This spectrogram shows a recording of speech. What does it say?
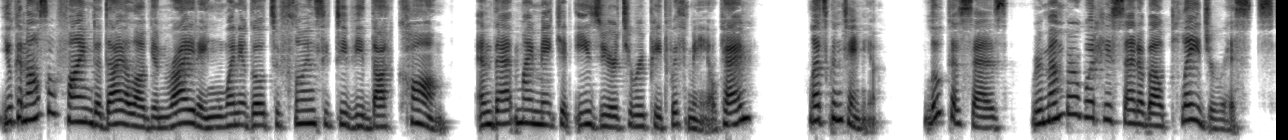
You can also find the dialogue in writing when you go to fluencytv.com, and that might make it easier to repeat with me, okay? Let's continue. Lucas says, Remember what he said about plagiarists?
